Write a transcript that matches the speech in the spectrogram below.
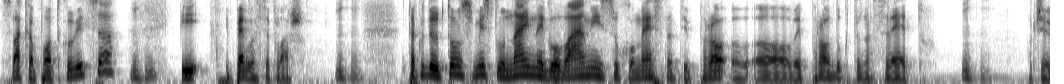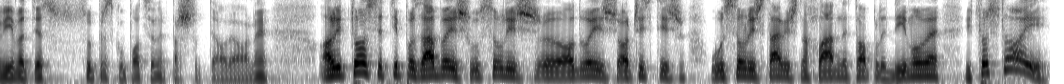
svaka potkovica i, i pegla se flašom. Tako da je u tom smislu najnegovaniji suhomesnati pro, ovaj, produkt na svetu. Znači, vi imate super skupocene pršute, ove one, ali to se ti pozabaviš, usoliš, odvojiš, očistiš, usoliš, staviš na hladne, tople dimove i to stoji.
